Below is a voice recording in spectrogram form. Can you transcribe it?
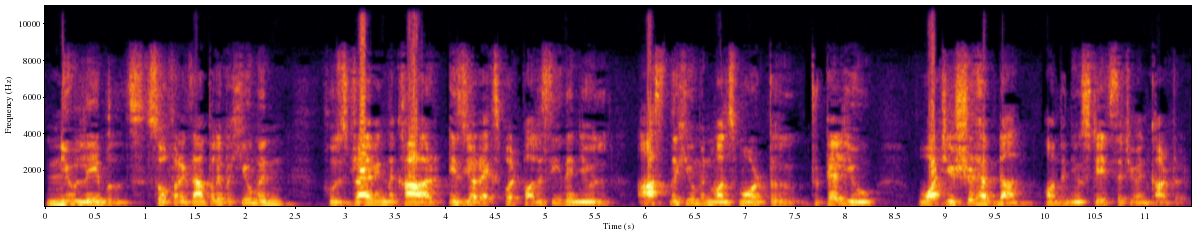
new labels. So for example, if a human who's driving the car is your expert policy, then you'll ask the human once more to, to tell you what you should have done on the new states that you encountered.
